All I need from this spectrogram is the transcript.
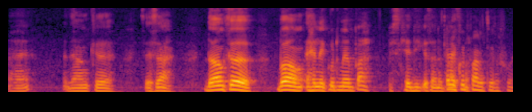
Ouais. Donc, euh, c'est ça. Donc, euh, bon, elle n'écoute même pas, puisqu'elle dit que ça ne passe Elle n'écoute pas. pas le téléphone.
